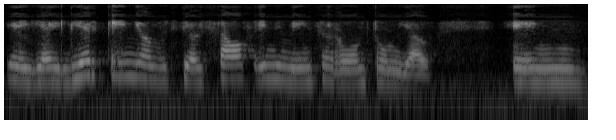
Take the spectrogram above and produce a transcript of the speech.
jy, jy leer ken jou jouself en die mense rondom jou. En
